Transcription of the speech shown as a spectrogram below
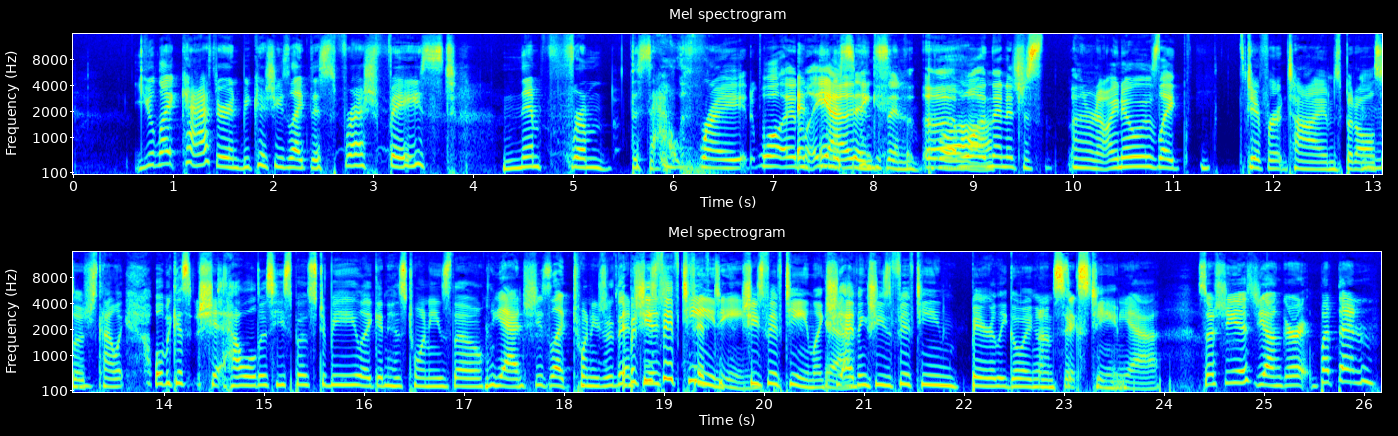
you like Katherine because she's like this fresh faced nymph from the south. Right. Well, and, And yeah, I think. and uh, well, and then it's just I don't know. I know it was like different times, but also Mm-hmm. just kind of like well, because shit. How old is he supposed to be? Like in his twenties, though. Yeah, and she's like Twenties or but she's she's 15. 15. She's fifteen. Like she, I think she's fifteen, barely going on sixteen. Yeah. So she is younger, but then,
